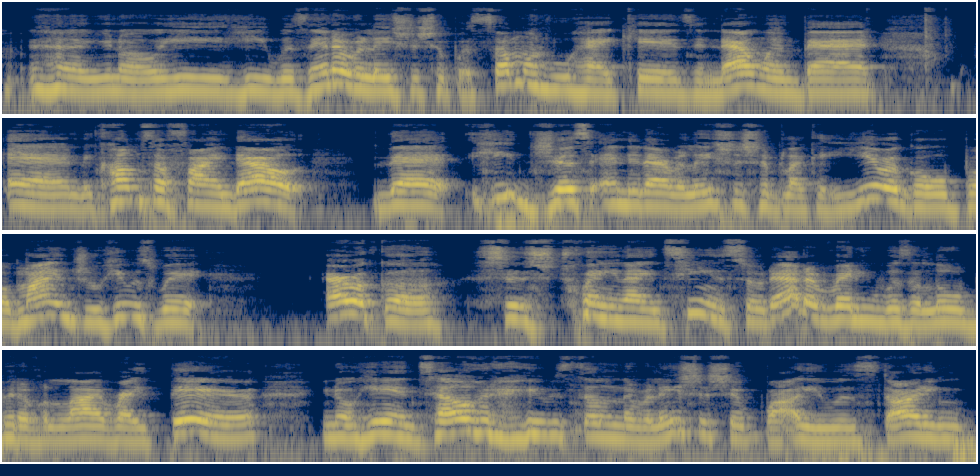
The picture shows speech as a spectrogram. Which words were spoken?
you know, he he was in a relationship with someone who had kids, and that went bad. And it comes to find out that he just ended that relationship like a year ago. But mind you, he was with Erika since 2019. So that already was a little bit of a lie right there. You know, he didn't tell her that he was still in a relationship while he was starting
